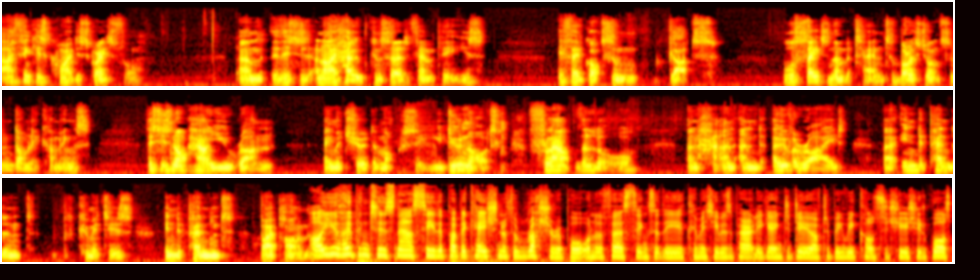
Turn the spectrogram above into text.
I think is quite disgraceful. Um, this is, and I hope Conservative MPs, if they've got some guts, will say to number 10, to Boris Johnson and Dominic Cummings, this is not how you run a mature democracy. You do not flout the law and, and, and override uh, independent committees, independent by Parliament. Are you hoping to now see the publication of the Russia report? One of the first things that the committee was apparently going to do after being reconstituted was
